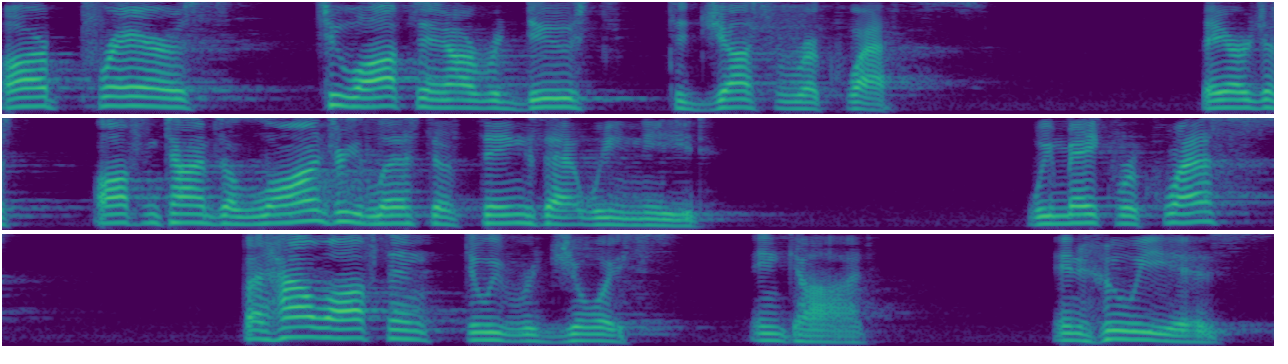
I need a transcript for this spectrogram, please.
Our prayers too often are reduced to just requests. They are just oftentimes a laundry list of things that we need. We make requests, but how often do we rejoice in God, in who He is?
